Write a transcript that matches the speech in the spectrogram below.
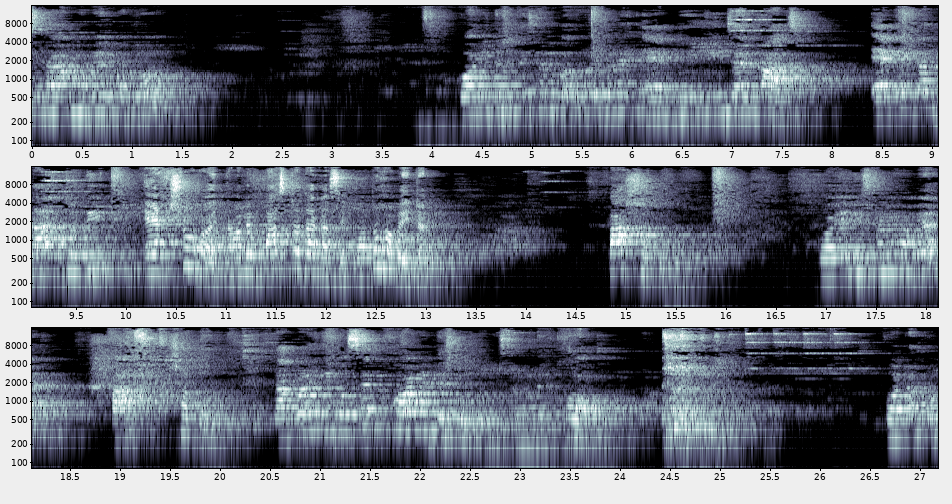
স্থান হবে কত ক নির্দেশিত স্থানে কতগুলো এখানে এক, দুই, তিন, চার, পাঁচ। এক একটা দাগ যদি একশো হয়, তাহলে পাঁচটা দাগ আছে। কত হবে এটা? পাঁচ শত কয়ের স্থানে হবে পাঁচ শত তারপরে কি বলছে? খ নির্দেশ করতে বলছে আমাদের। খ কটা কোন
